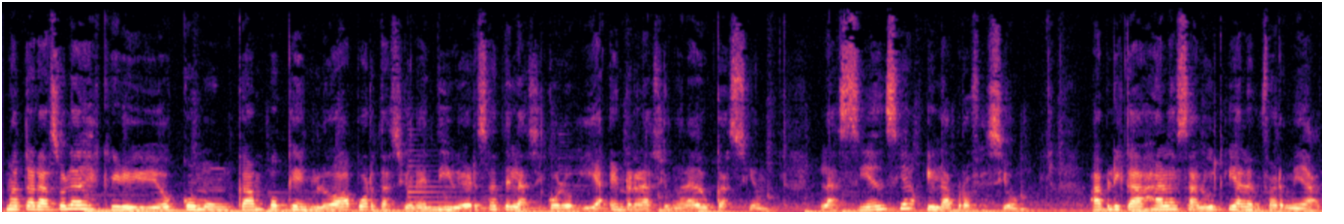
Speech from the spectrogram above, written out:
Matarazzo la describió como un campo que engloba aportaciones diversas de la psicología en relación a la educación, la ciencia y la profesión, aplicadas a la salud y a la enfermedad.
